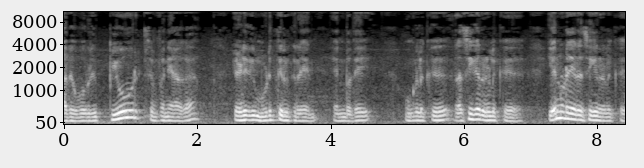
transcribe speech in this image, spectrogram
அது ஒரு பியூர் சிம்பனியாக எழுதி முடித்திருக்கிறேன் என்பதை உங்களுக்கு ரசிகர்களுக்கு என்னுடைய ரசிகர்களுக்கு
